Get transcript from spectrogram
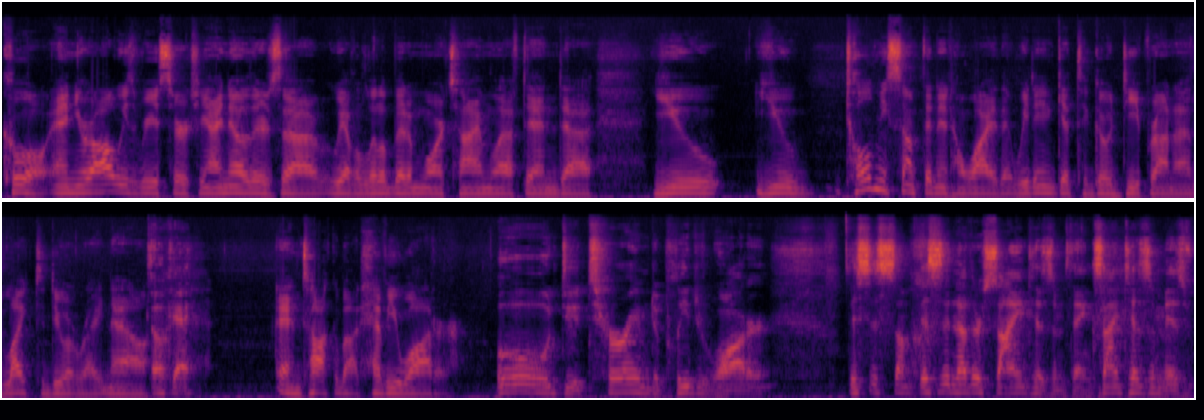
Cool. And you're always researching. I know there's uh, we have a little bit of more time left, and uh, you you told me something in Hawaii that we didn't get to go deeper on. And I'd like to do it right now Okay. and talk about heavy water. Oh, deuterium depleted water. This is some. This is another scientism thing. Scientism is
